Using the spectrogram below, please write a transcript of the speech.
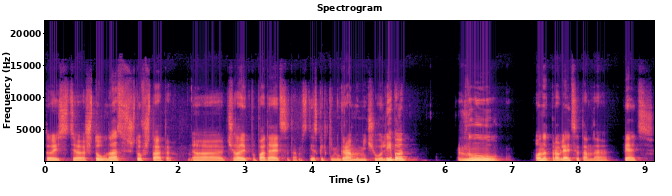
То есть, что у нас, что в Штатах. Человек попадается там с несколькими граммами чего-либо, ну, он отправляется там на 5-10,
